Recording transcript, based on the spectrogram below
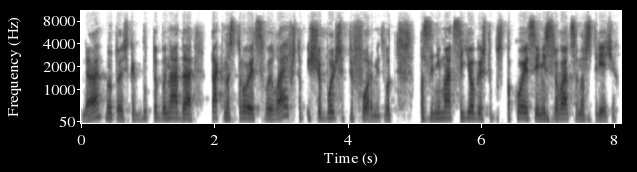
Да, ну то есть как будто бы надо так настроить свой лайф, чтобы еще больше перформить. Вот позаниматься йогой, чтобы успокоиться и не срываться на встречах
